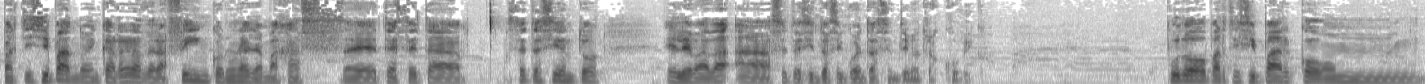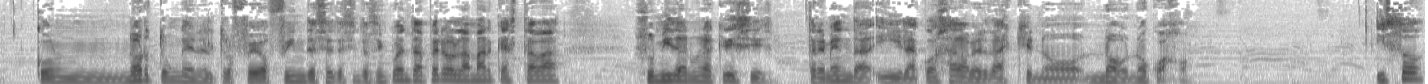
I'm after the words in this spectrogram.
participando en carreras de la FIN con una Yamaha eh, TZ 700 elevada a 750 centímetros cúbicos. Pudo participar con, con Norton en el trofeo FIN de 750, pero la marca estaba sumida en una crisis tremenda y la cosa la verdad es que no, no, no cuajó. Hizo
